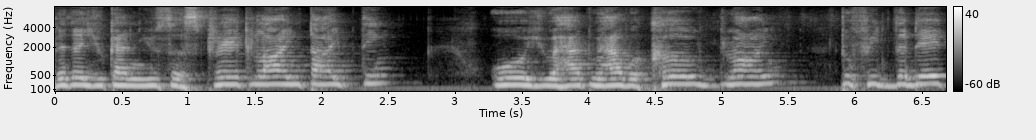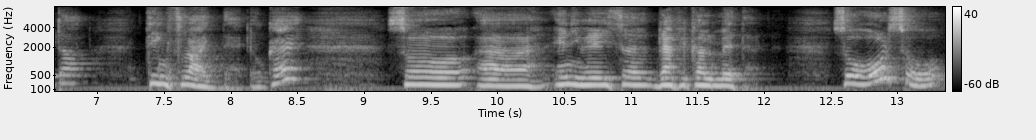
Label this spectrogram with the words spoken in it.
whether you can use a straight line type thing or you have to have a curved line to fit the data things like that okay? So uh, anyway it's a graphical method. So also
